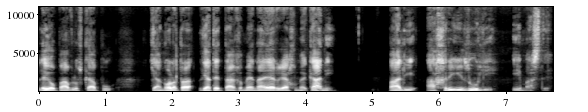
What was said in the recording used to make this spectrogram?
Λέει ο Παύλος κάπου και αν όλα τα διατεταγμένα έργα έχουμε κάνει, πάλι αχροί δούλοι είμαστε,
